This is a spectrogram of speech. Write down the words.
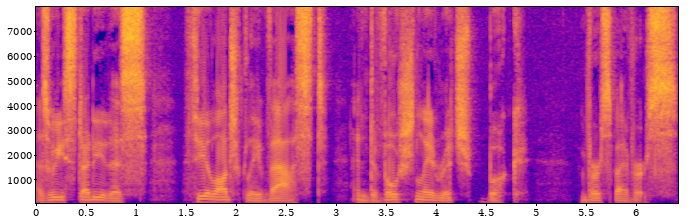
as we study this theologically vast and devotionally rich book, verse by verse.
